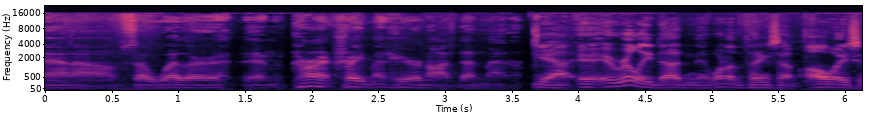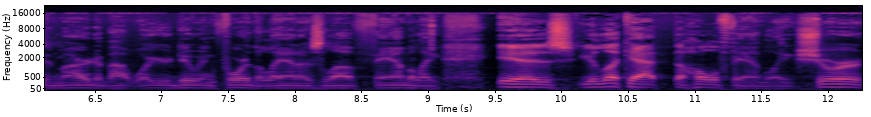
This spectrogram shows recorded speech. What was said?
And uh, so whether in current treatment here or not doesn't matter. Yeah, it, it really doesn't. And one of the things I've always admired about what you're doing for the Lana's Love family is you look at the whole family. Sure,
